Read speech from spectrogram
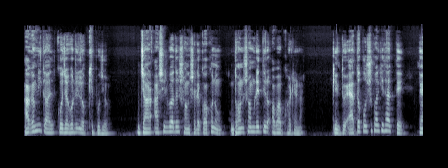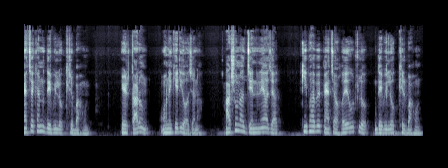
আগামীকাল কোজাগরী লক্ষ্মী পুজো, যার আশীর্বাদে সংসারে কখনো ধন সমৃদ্ধির অভাব ঘটে না। কিন্তু এত পশু পাখি থাকতে পেঁচা কেন দেবী লক্ষ্মীর বাহন? এর কারণ অনেকেরই অজানা। আসুন আজ জেনে নেওয়া যাক, কীভাবে পেঁচা হয়ে উঠল দেবী লক্ষ্মীর বাহন?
